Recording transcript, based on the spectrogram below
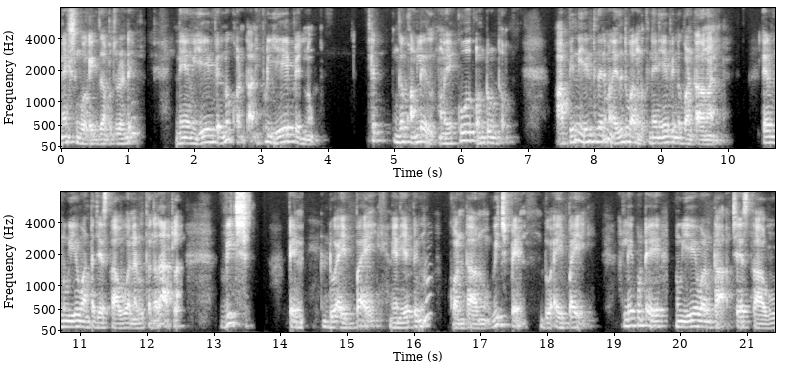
నెక్స్ట్ ఇంకొక ఎగ్జాంపుల్ చూడండి. నేను ఏ పెన్ను కొంటాను? ఇప్పుడు ఏ పెన్ను? ఇంకా కొనలేదు. మనం ఎక్కువ కొంటుంటాం. ఆ పెన్ను ఏంటిదని మనం ఎదుటి వాళ్ళని నేను ఏ పెన్ను కొంటాను అని. లేదా నువ్వు ఏ వంట చేస్తావు అని అడుగుతాం కదా అట్లా. Which pen do I buy నేను ఏ పెన్ను కొంటాను? Which pen do I buy లేకుంటే నువ్వు ఏ వంట చేస్తావు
